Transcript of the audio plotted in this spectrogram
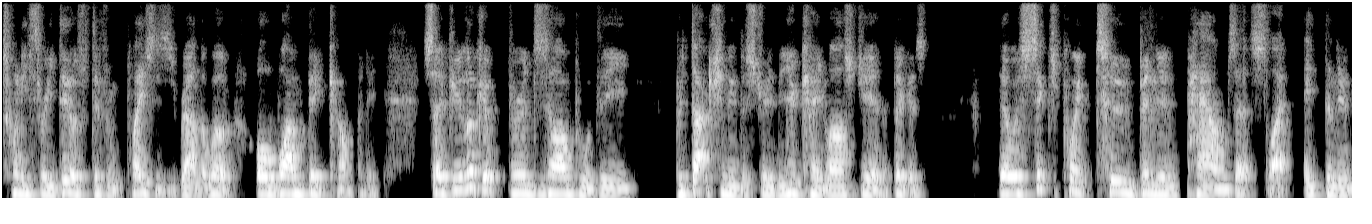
23 deals for different places around the world or one big company. So if you look at, for example, the production industry in the UK last year, the figures, there was 6.2 billion pounds, that's like $8 billion,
